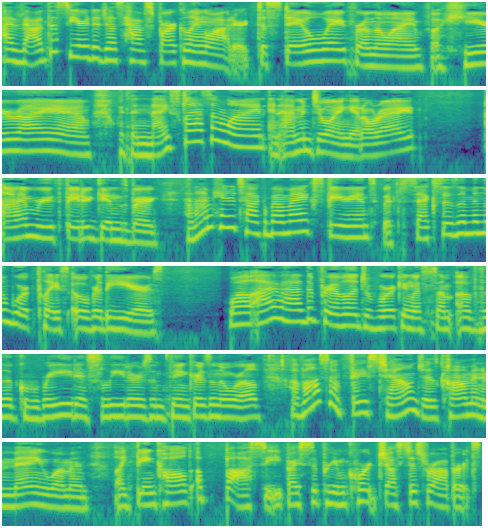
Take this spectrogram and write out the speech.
I vowed this year to just have sparkling water, to stay away from the wine, but here I am with a nice glass of wine and I'm enjoying it, alright? I'm Ruth Bader Ginsburg, and I'm here to talk about my experience with sexism in the workplace over the years. While I've had the privilege of working with some of the greatest leaders and thinkers in the world, I've also faced challenges common to many women, like being called a bossy by Supreme Court Justice Roberts,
